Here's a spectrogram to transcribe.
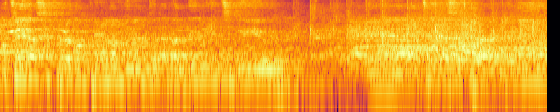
Muchas gracias por acompañarnos durante la pandemia, chiquillos. Eh, muchas gracias por haber venido,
